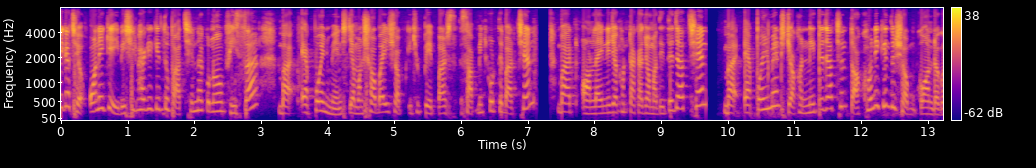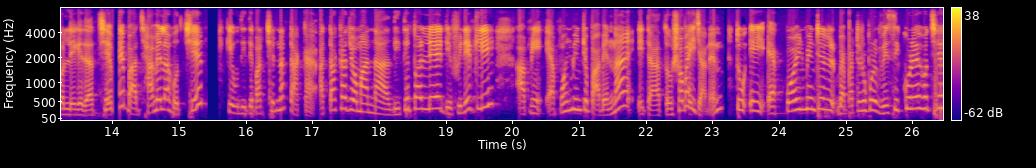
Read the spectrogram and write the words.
ঠিক আছে, অনেকেই বেশিরভাগই কিন্তু পাচ্ছেন না কোনো ভিসা বা অ্যাপয়েন্টমেন্ট যেমন সবাই সব কিছু পেপার সাবমিট করতে পারছেন বাট অনলাইনে যখন টাকা জমা দিতে যাচ্ছেন বা অ্যাপয়েন্টমেন্ট যখন নিতে যাচ্ছেন, তখনই কিন্তু সব গন্ডগোল লেগে যাচ্ছে বা ঝামেলা হচ্ছে। কেউ দিতে পারছেন না টাকা। আর টাকা জমা না দিতে পারলে ডেফিনেটলি আপনি অ্যাপয়েন্টমেন্টও পাবেন না, এটা তো সবাই জানেন। তো এই অ্যাপয়েন্টমেন্টের ব্যাপারটার উপর বেসিক করে হচ্ছে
